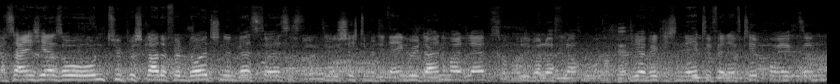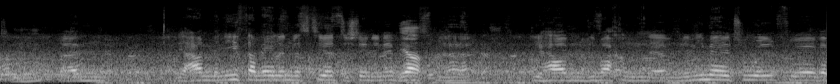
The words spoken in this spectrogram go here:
was eigentlich eher so untypisch gerade für einen deutschen Investor ist, ist die Geschichte mit den Angry Dynamite Labs von Oliver Löffler, Okay. die ja wirklich ein Native NFT-Projekt sind. Ähm, wir haben in Ethermail investiert, die stehen hier neben Ja. uns. Die, haben, die machen ähm, ein E-Mail-Tool für Web3,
